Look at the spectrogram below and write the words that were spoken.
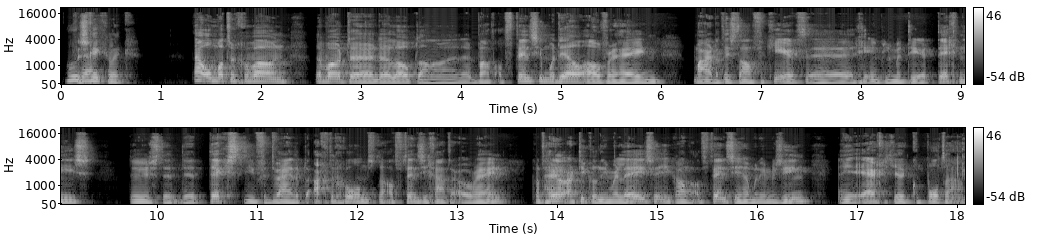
Hoe? Verschrikkelijk. Nou, omdat er gewoon, er, wordt, eh, er loopt dan een wat advertentiemodel overheen. Maar dat is dan verkeerd eh, geïmplementeerd technisch. Dus de, de tekst die verdwijnt op de achtergrond. De advertentie gaat er overheen. Kan het hele artikel niet meer lezen. Je kan de advertentie helemaal niet meer zien. En je ergert je kapot aan.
